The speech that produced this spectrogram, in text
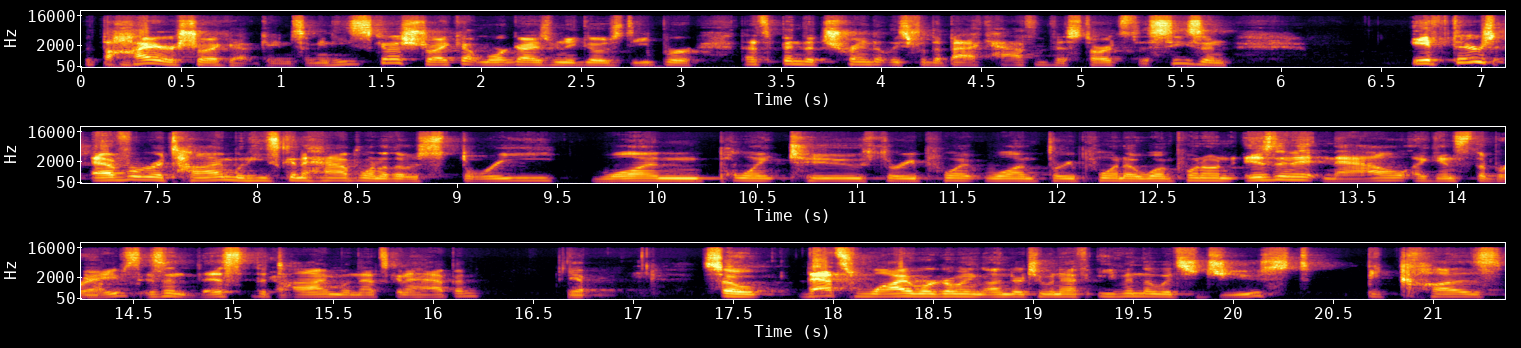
with the higher strikeout games. I mean, he's going to strike out more guys when he goes deeper. That's been the trend, at least for the back half of his starts this season if there's ever a time when he's going to have one of those 3 1.2 3.1 3.0 1.0 isn't it now against the braves yep. isn't this the yep. time when that's going to happen yep so that's why we're going under 2 and even though it's juiced because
